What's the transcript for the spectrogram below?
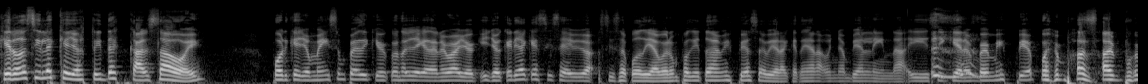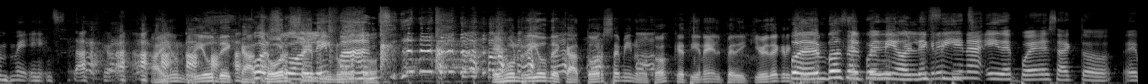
Quiero decirles que yo estoy descalza hoy. Porque yo me hice un pedicure cuando llegué de Nueva York y yo quería que si se, iba- si se podía ver un poquito de mis pies, se viera que tenía las uñas bien lindas. Y si quieren ver mis pies, pueden pasar por mi Instagram. Hay un reel de Por su 14 OnlyFans. minutos. Es un reel de 14 minutos que tiene el pedicure de Cristina. Pueden pasar El por mi pedicure de. Cristina y después, exacto, eh,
